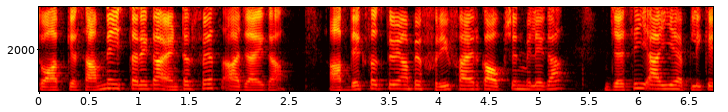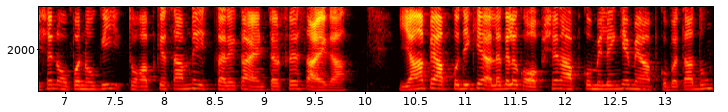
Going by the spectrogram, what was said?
तो आपके सामने इस तरह का इंटरफेस आ जाएगा। आप देख सकते हो यहाँ पे फ्री फायर का ऑप्शन मिलेगा। जैसे ही आई, ये एप्लीकेशन ओपन होगी तो आपके सामने इस तरह का इंटरफेस आएगा। यहाँ पे आपको देखिए अलग अलग ऑप्शन आपको मिलेंगे, मैं आपको बता दूँ।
